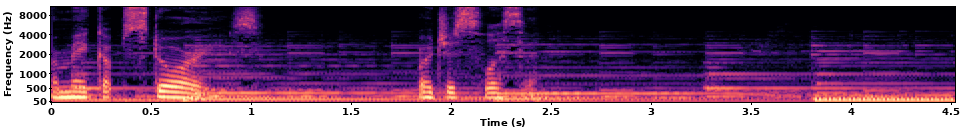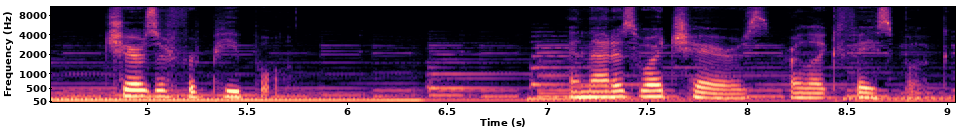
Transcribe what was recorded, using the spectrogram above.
or make up stories, or just listen. Chairs are for people, and that is why chairs are like Facebook.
